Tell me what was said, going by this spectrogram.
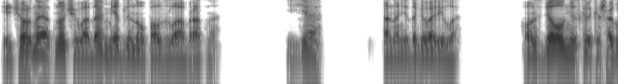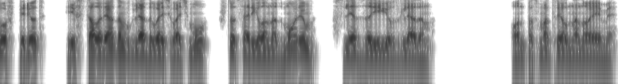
и черная от ночи вода медленно уползла обратно. «Я...» — она не договорила. Он сделал несколько шагов вперед и встал рядом, вглядываясь во тьму, что царила над морем, вслед за ее взглядом. Он посмотрел на Ноэми.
